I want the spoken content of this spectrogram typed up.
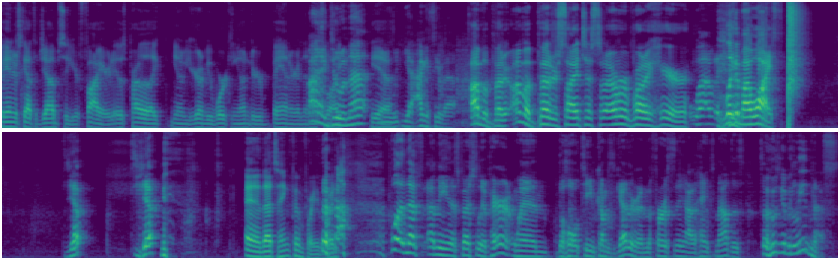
Banner's got the job, so you're fired. It was probably like, you know, you're going to be working under Banner, and then I ain't like, doing that. Yeah, mm, yeah, I can see that. I'm a better, I'm a better scientist than everybody here. Well, Look at my wife, Yep, yep. and that's Hank Pym for you, everybody. well, and that's, I mean, especially apparent when the whole team comes together, and the first thing out of Hank's mouth is, "So who's gonna be leading us?"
